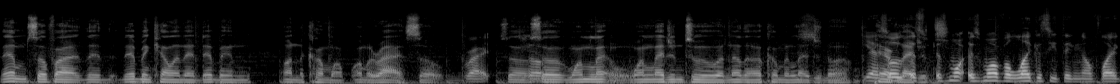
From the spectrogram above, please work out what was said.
them so far they, they've been killing it. They've been on the come up, on the rise. So Right. so so one le- one legend to another upcoming legend or Yeah, pair so of it's, legends. it's more it's more of a legacy thing of like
